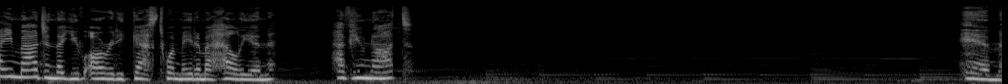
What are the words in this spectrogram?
I imagine that you've already guessed what made him a Hellion. Have you not? Him.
